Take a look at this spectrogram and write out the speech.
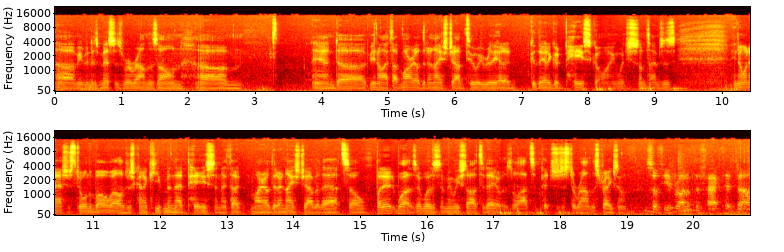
Um, even his misses were around the zone. Um, and uh, you know, I thought Mario did a nice job too. He really had a good. They had a good pace going, which sometimes is, you know, when Ash is throwing the ball well, just kind of keep him in that pace. And I thought Mario did a nice job of that. So, but it was, it was. I mean, we saw today. It was lots of pitches just around the strike zone. Sophia brought up the fact that um,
